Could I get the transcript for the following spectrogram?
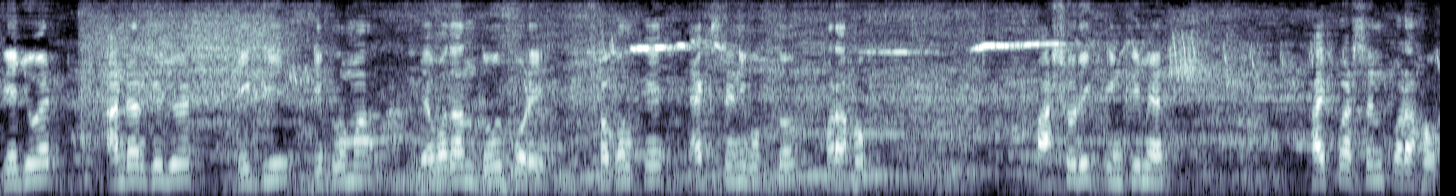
Graduate under graduate degree, diploma ব্যবধান দূর করে সকলকে এক শ্রেণীভুক্ত করা হোক। বাৎসরিক ইনক্রিমেন্ট ফাইভ পার্সেন্ট করা হোক।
